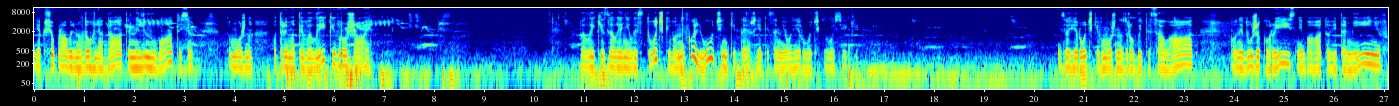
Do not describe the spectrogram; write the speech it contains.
Якщо правильно доглядати, не лінуватися, то можна отримати великий врожай. Великі зелені листочки, вони колюченькі теж, як і самі огірочки, ось які. Із огірочків можна зробити салат, вони дуже корисні, багато вітамінів.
